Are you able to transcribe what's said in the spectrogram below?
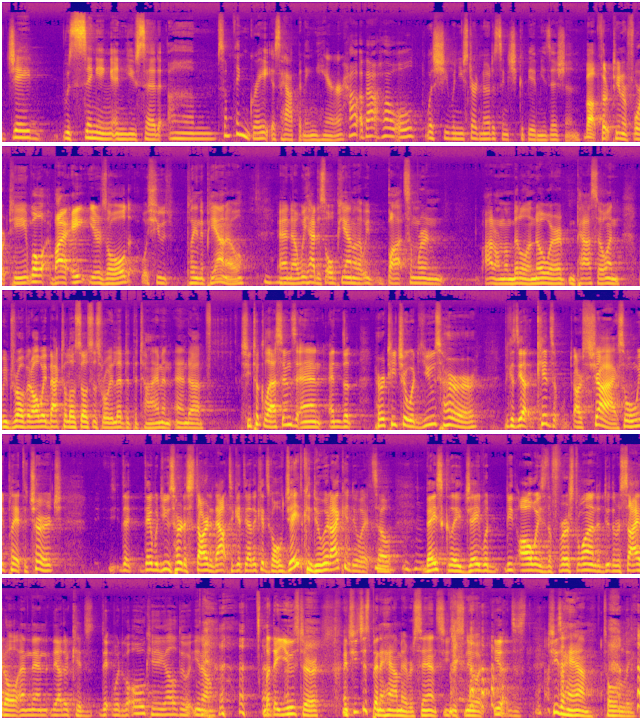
Jade was singing and you said um, something great is happening here. How about how old was she when you started noticing she could be a musician? About 13 or 14. Well, by eight years old, well, she was playing the piano. Mm-hmm. And uh, we had this old piano that we bought somewhere in, I don't know, middle of nowhere in Paso. And we drove it all the way back to Los Osos where we lived at the time. And, and uh, she took lessons, and, and the, her teacher would use her because the kids are shy. So when we'd play at the church, they would use her to start it out to get the other kids to go, oh, Jade can do it, I can do it. So mm-hmm. basically, Jade would be always the first one to do the recital, and then the other kids would go, okay, I'll do it, you know. but they used her, and she's just been a ham ever since. You just knew it. Yeah, just, she's a ham, totally.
